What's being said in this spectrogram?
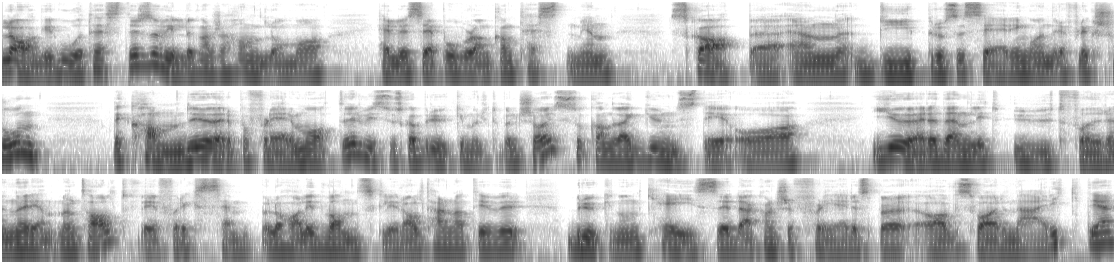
lage gode tester, så vil det kanskje handle om å heller se på hvordan kan testen min skape en dyp prosessering og en refleksjon. Det kan du gjøre på flere måter. Hvis du skal bruke multiple choice, så kan det være gunstig å gjøre den litt utfordrende rent mentalt, ved eksempel å ha litt vanskeligere alternativer, bruke noen caser der kanskje flere av svarene er riktige,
